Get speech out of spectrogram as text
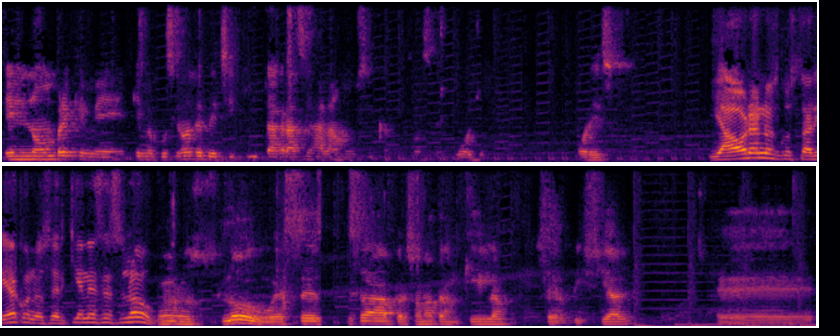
el nombre que me, que me pusieron desde chiquita gracias a la música. Entonces, Goyo, por eso. Y ahora nos gustaría conocer quién es Slow. Bueno, Slow es esa persona tranquila, servicial, eh,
